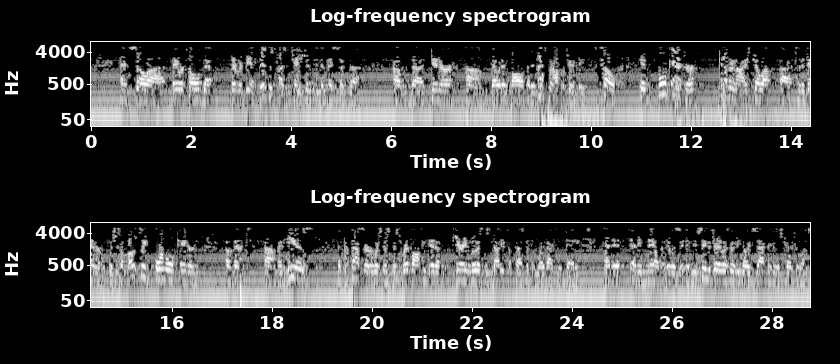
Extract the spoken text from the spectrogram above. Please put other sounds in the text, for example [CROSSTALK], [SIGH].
And so uh, they were told that there would be a business presentation in the midst of the of the dinner um, that would involve an investment opportunity. So, in full character, Kevin and I show up uh, to the dinner, which is a mostly formal catered event, um, and he is the professor, which is this ripoff he did of Jerry Lewis's Nutty Professor from way back in the day, and it and he nailed it. It was if you've seen the Jerry Lewis movie, you know exactly who this character was.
